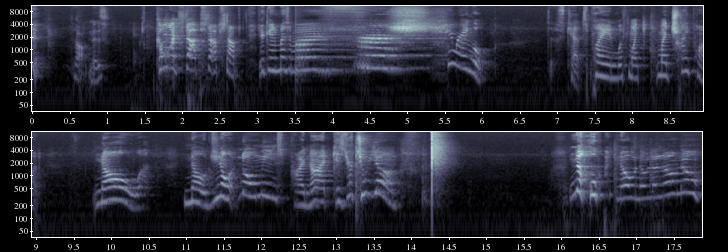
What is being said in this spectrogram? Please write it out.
Thomas. Come on, stop, stop, stop. You're gonna mess up my camera angle. This cat's playing with my my tripod. No. No, do you know what no means? Probably not, because you're too young. No, no, no, no, no, no.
